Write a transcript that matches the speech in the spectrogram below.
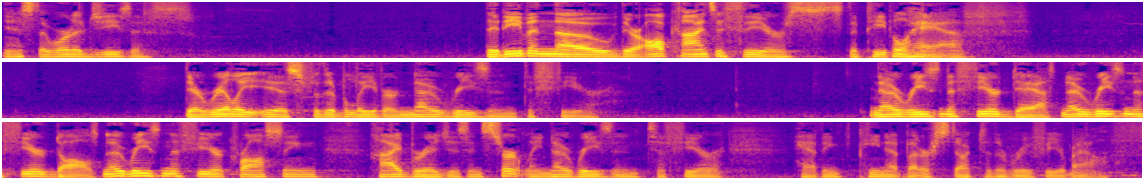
And it's the word of Jesus. That even though there are all kinds of fears that people have, there really is for the believer no reason to fear. No reason to fear death, no reason to fear dolls, no reason to fear crossing high bridges, and certainly no reason to fear having peanut butter stuck to the roof of your mouth.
